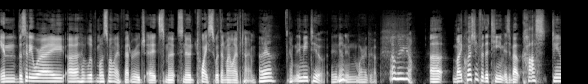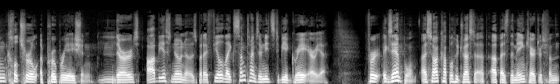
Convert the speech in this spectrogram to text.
in the city where I uh, have lived most of my life, Baton Rouge. It sm- snowed twice within my lifetime. Oh yeah, me, me too. In, Yeah. in where I grew up. Oh, there you go. Uh, my question for the team is about costume cultural appropriation. There are obvious no nos, but I feel like sometimes there needs to be a gray area. For example, I saw a couple who dressed up, up as the main characters from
